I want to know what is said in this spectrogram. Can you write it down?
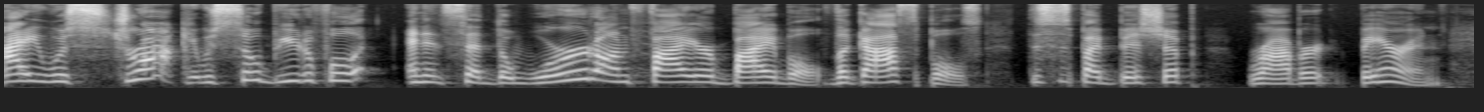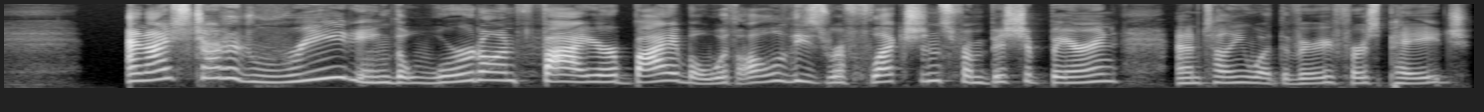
I was struck. It was so beautiful. And it said, The Word on Fire Bible, the Gospels. This is by Bishop Robert Barron. And I started reading the Word on Fire Bible with all of these reflections from Bishop Barron. And I'm telling you what, the very first page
